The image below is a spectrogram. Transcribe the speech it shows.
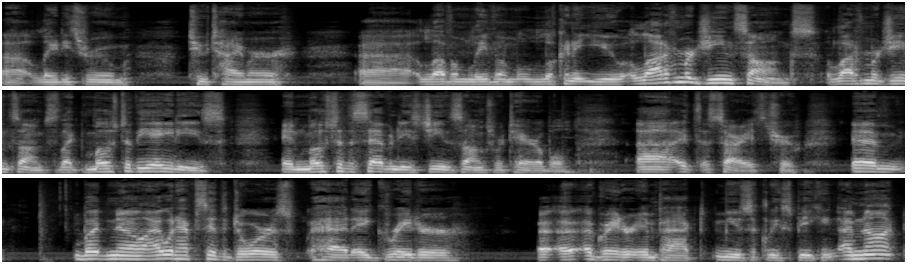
Uh, Ladies' Room, Two Timer, uh, Love Them, Leave Them, Looking at You. A lot of them are Gene songs. A lot of them are Gene songs. Like most of the '80s and most of the '70s, Gene songs were terrible. Uh, it's sorry, it's true. Um, but no, I would have to say the Doors had a greater a, a greater impact musically speaking. I'm not.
